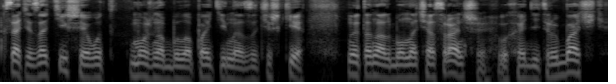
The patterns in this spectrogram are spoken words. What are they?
Кстати, затишье, вот можно было пойти на затишке, но это надо было на час раньше выходить рыбачить.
